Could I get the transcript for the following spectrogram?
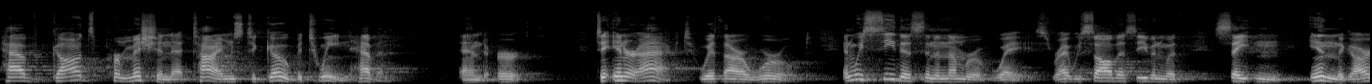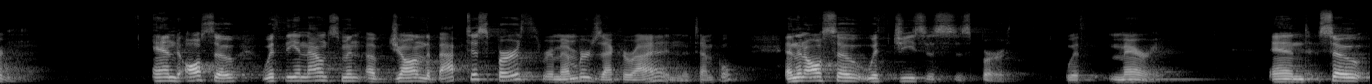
have God's permission at times to go between heaven and earth to interact with our world. And we see this in a number of ways, right? We saw this even with Satan in the garden. And also with the announcement of John the Baptist's birth, remember Zechariah in the temple? And then also with Jesus' birth, with Mary. And so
